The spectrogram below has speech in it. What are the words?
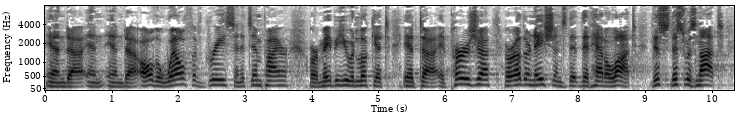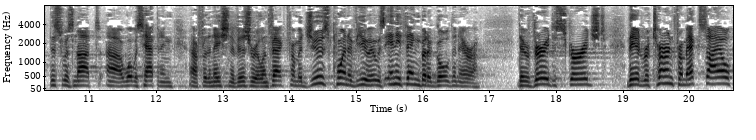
and, uh, and, and uh, all the wealth of Greece and its empire. Or maybe you would look at, at, uh, at Persia or other nations that, that had a lot. This, this was not, this was not uh, what was happening uh, for the nation of Israel. In fact, from a Jew's point of view, it was anything but a golden era. They were very discouraged. They had returned from exile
